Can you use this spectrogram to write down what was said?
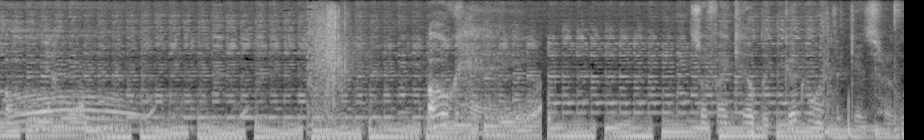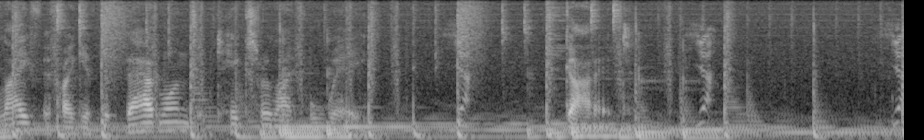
Oh. Okay, the good ones, it gives her life. If I give the bad ones, it takes her life away. Yeah. Got it. Yeah. Yeah.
